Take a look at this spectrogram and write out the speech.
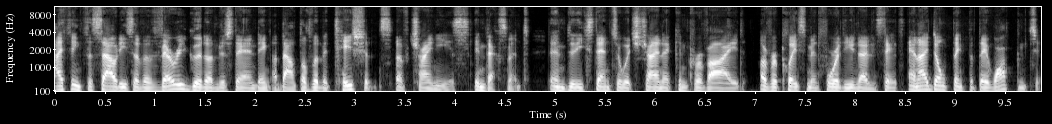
I think the Saudis have a very good understanding about the limitations of Chinese investment and the extent to which China can provide a replacement for the United States. And I don't think that they want them to.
